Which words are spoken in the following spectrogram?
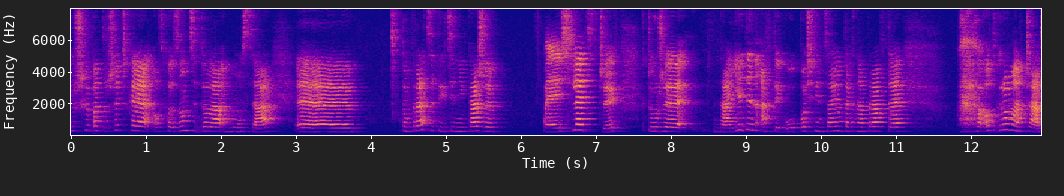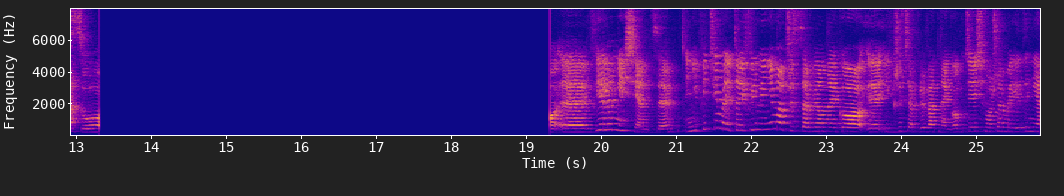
już chyba troszeczkę odchodzący do lamusa, tą pracę tych dziennikarzy śledczych, którzy na jeden artykuł poświęcają tak naprawdę od groma czasu. Miesięcy. Nie widzimy, w filmie nie ma przedstawionego e, ich życia prywatnego, gdzieś możemy jedynie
